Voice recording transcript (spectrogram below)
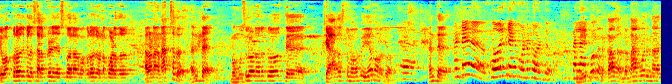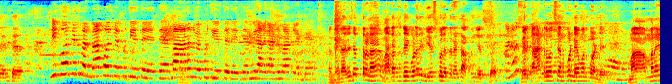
ఈ ఒక్క రోజుకి ఇలా సెలబ్రేట్ చేసుకోవాలా ఒక రోజు ఉండకూడదు అలా నాకు నచ్చదు. అంతే. నువ్వు ముసలోడు అనుకో చేదస్తం అనుకో ఏమనుకో అంతే. అంటే కోరిక ఉండకూడదు. కాదండి నా కోరిక నాది అంతే. నీ కోరిక అంటే మరి మా కోరిక ఎప్పుడు తీరుతుంది అయితే మా ఆనందం ఎప్పుడు తీరుతుంది అయితే మీరు అలాగే అన్ని మాటలంటే? నేను అదే చెప్తున్నా. మదర్స్ డే కూడా నేను చేసుకోలేదు అంటే అర్థం చేసుకోవాలి. మీరు కాంట్రవర్సీ అనుకోండి ఏమనుకోండి? మా అమ్మనే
